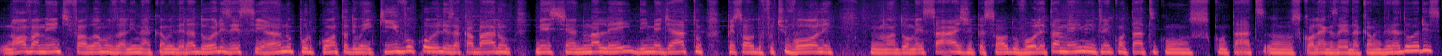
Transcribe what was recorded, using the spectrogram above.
novamente falamos ali na Câmara de Vereadores, esse ano, por conta de um equívoco, eles acabaram mexendo na lei. De imediato, o pessoal do futebol me mandou mensagem, o pessoal do vôlei também, entrei em contato com os contatos, os colegas aí da Câmara de Vereadores,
